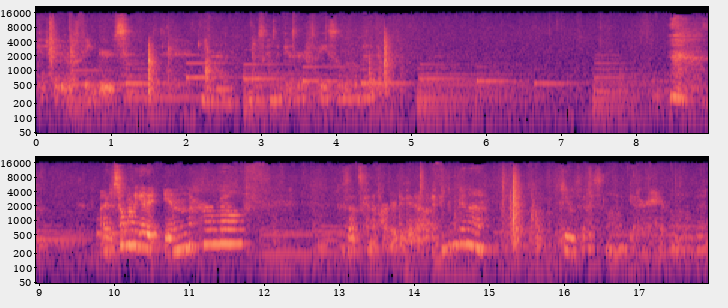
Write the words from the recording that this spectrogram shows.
Get her little fingers. And then I'm just gonna get her face a little bit. I just don't want to get it in her mouth because that's kind of harder to get out. I think I'm gonna do this. I'll get her hair a little bit.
